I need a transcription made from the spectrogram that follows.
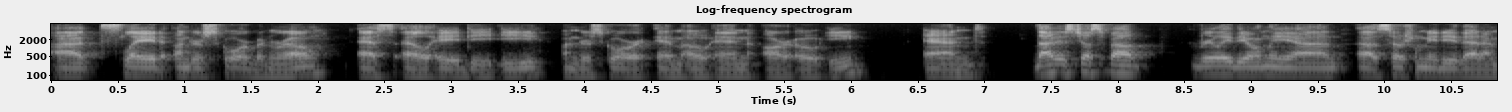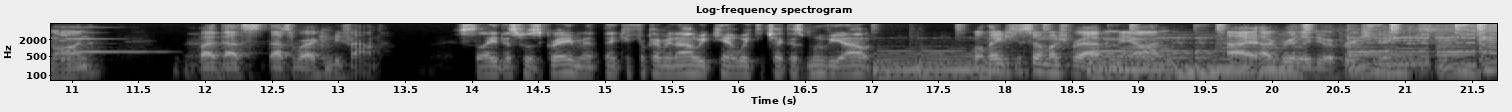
at Slade underscore Monroe, S L A D E underscore M O N R O E. And that is just about really the only uh, uh, social media that I'm on. But that's that's where I can be found. Slade, this was great, man. Thank you for coming on. We can't wait to check this movie out. Well, thank you so much for having me on. I, I really do appreciate this.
